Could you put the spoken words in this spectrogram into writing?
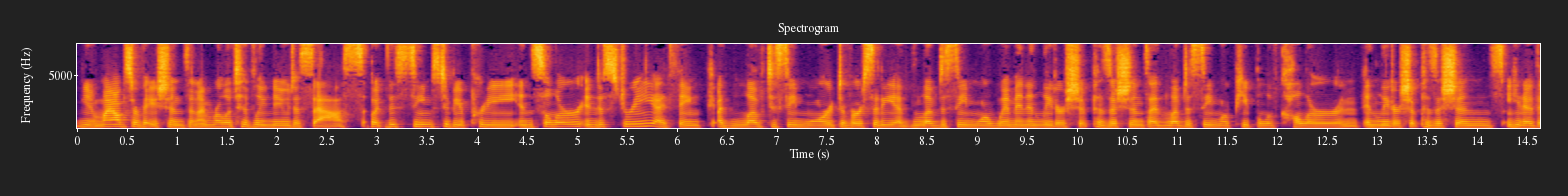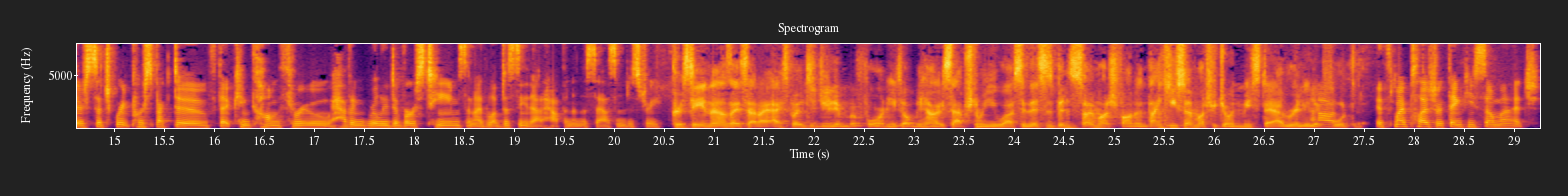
you know, my observations, and I'm relatively new to SaaS, but this seems to be a pretty insular industry. I think I'd love to see more diversity. I'd love to see more women in leadership positions. I'd love to see more people of color and in leadership positions. You know, there's such great perspective that can come through having really diverse teams, and I'd love to see that happen in the SaaS industry. Christine, as I said, I, I spoke to Julian before, and he told me how exceptional you were. So this has been so much fun, and thank you so much for joining me today. I really look Uh, forward to it. It's my pleasure. Thank you so much.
